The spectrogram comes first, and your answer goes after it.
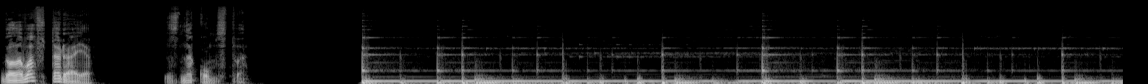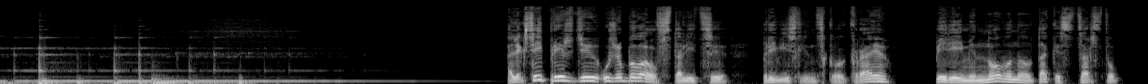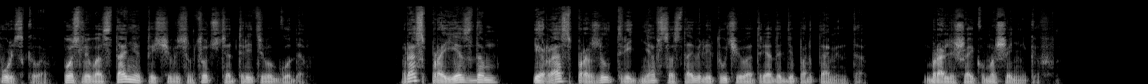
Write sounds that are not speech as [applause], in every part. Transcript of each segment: Глава вторая. Знакомство. Алексей прежде уже бывал в столице Привислинского края, переименованного так из царства польского после восстания 1863 года. Раз проездом и раз прожил три дня в составе летучего отряда департамента. Брали шайку мошенников.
